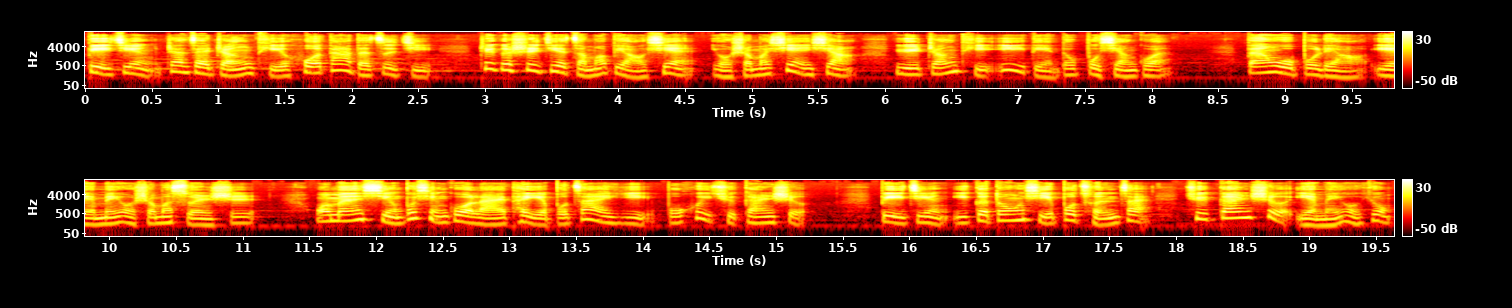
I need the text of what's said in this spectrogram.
毕竟站在整体或大的自己，这个世界怎么表现，有什么现象，与整体一点都不相关，耽误不了，也没有什么损失。我们醒不醒过来，他也不在意，不会去干涉。毕竟一个东西不存在，去干涉也没有用。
